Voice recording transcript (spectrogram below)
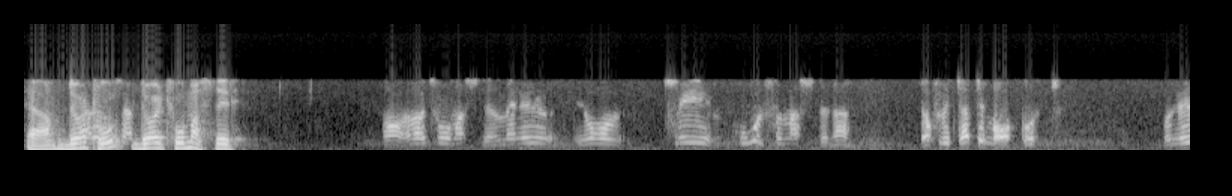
ja. Du har to, du har to master. Ja, jag har två master, men nu jag har tre hål för masterna. Jag har flyttat det bakåt. Och nu,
